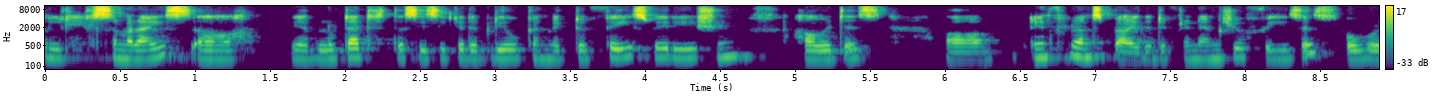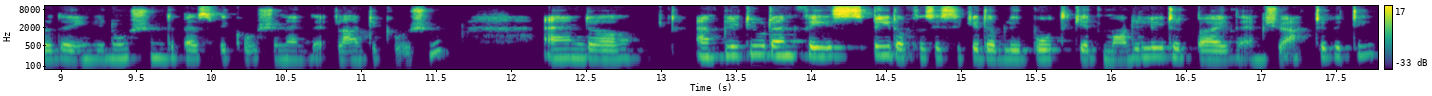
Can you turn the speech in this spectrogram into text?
I'll summarize, uh, we have looked at the CCKW convective phase variation, how it is uh, influenced by the different MJO phases over the Indian Ocean, the Pacific Ocean, and the Atlantic Ocean. And uh, amplitude and phase speed of the CCKW both get modulated by the MJO activity.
